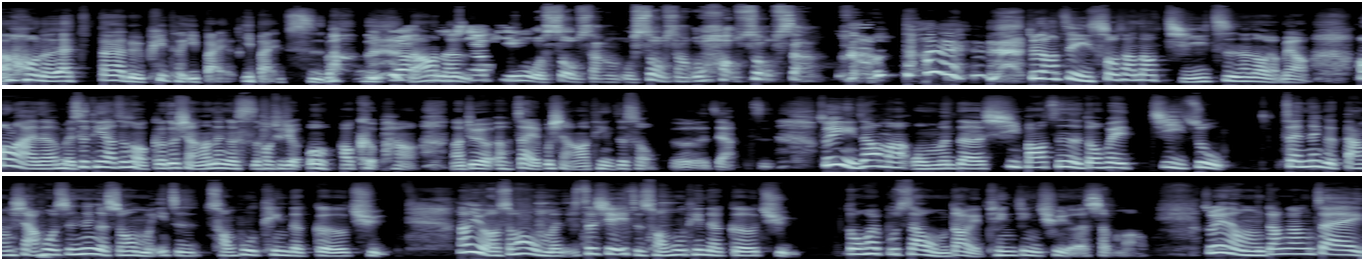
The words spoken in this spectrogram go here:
然后呢，大概 repeat 一百一百次吧。然后呢，是要听我受伤，我受伤，我好受伤，对，就让自己受伤到极致那种，有没有？后来呢，每次听到这首歌，都想到那个时候，就觉得哦，好可怕，然后就呃再也不想要听这首歌这样子。所以你知道吗？我们的细胞真的都会记住在那个当下，或是那个时候我们一直重复听的歌曲。那有时候我们这些一直重复听的歌曲。都会不知道我们到底听进去了什么，所以呢，我们刚刚在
